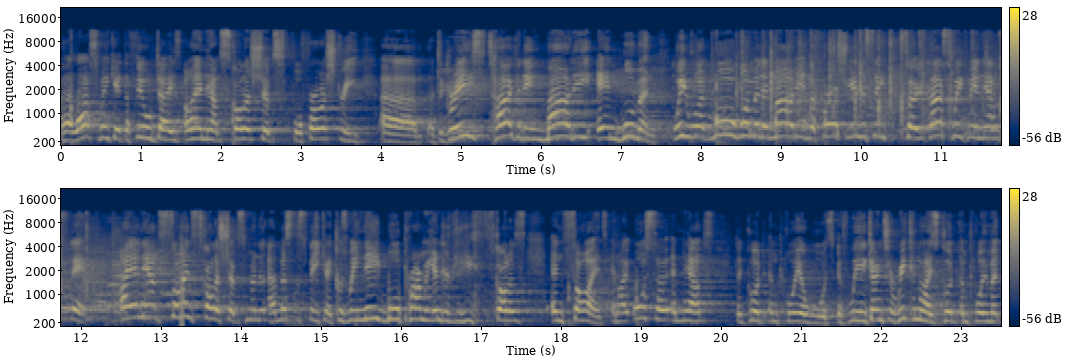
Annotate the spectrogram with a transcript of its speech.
Uh, last week at the field days, I announced scholarships for forestry uh, degrees targeting Māori and women. We want more women and Māori in the forestry industry, so last week we announced that. I announced science scholarships, uh, Mr Speaker, because we need more primary industry scholars in science. And I also announced the Good Employer Awards. If we are going to recognise good employment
